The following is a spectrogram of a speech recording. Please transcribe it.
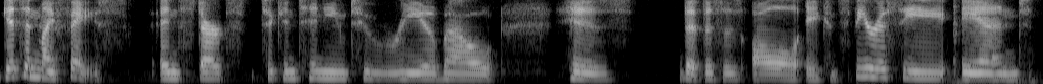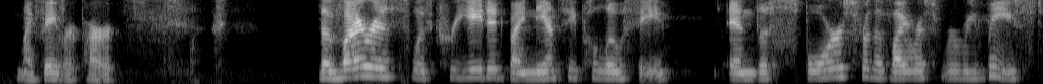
gets in my face and starts to continue to re about his that this is all a conspiracy and my favorite part the virus was created by Nancy Pelosi and the spores for the virus were released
